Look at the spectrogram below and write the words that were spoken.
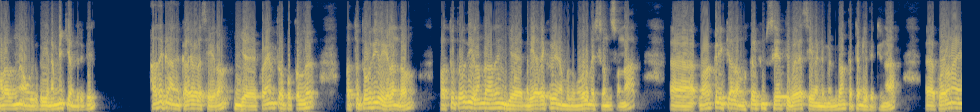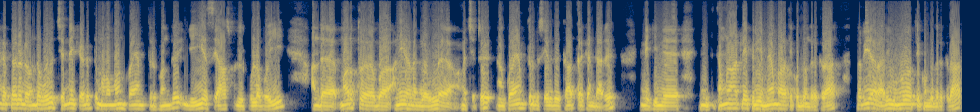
மலர்னு அவங்களுக்கு பெரிய நம்பிக்கை வந்திருக்கு. அதுக்கு நாங்க கலைவேலை செய்யறோம். இங்க கோயம்புத்தூர் பொறுத்தவரை பத்து தொகுதியில் இழந்தோம். பத்து தொகுதி இழந்தாலும் இங்க மரியாதைக்குரிய நமது முதலமைச்சர் வந்து சொன்னார். வாக்களிக்காத மக்களுக்கும் சேர்த்து வேலை செய்ய வேண்டும் என்றுதான் திட்டங்களை திட்டினார். கொரோனா என்ற பேரிடர் வந்தபோது சென்னைக்கு அடுத்து மூலமாக கோயம்புத்தூருக்கு வந்து இங்க இஎஸ்ஐ ஹாஸ்பிட்டலுக்கு உள்ள போய் அந்த மருத்துவ அணிகலங்களை உள்ள அமைச்சிட்டு நான் கோயம்புத்தூருக்கு செய்து காத்திருக்கின்றாரு இன்னைக்கு இங்க இந்த தமிழ்நாட்டிலே பெரிய மேம்பாலத்தை கொண்டு வந்திருக்கிறார். பெரியார் அறிவு உணவகத்தை கொண்டு வந்திருக்கிறார்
